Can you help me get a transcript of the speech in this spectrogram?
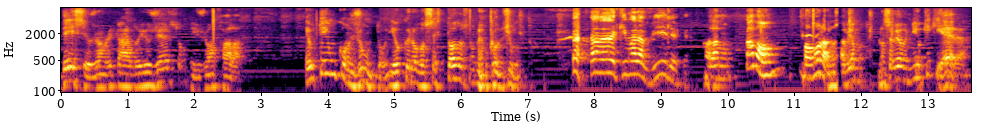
desce o João Ricardo e o Gerson, e o João fala, eu tenho um conjunto, e eu quero vocês todos no meu conjunto. Ah, que maravilha, cara. Falamos, tá bom, vamos lá, não sabíamos, não sabíamos nem o que que era.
